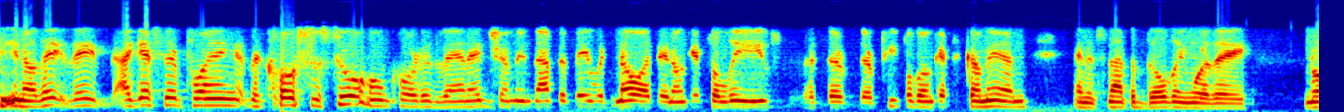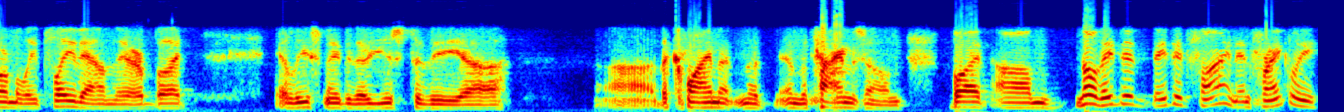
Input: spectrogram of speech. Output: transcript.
you know, they they I guess they're playing the closest to a home court advantage. I mean, not that they would know it; they don't get to leave. Their their people don't get to come in, and it's not the building where they normally play down there, but at least maybe they're used to the uh, uh, the climate and the and the time zone. But um, no, they did they did fine, and frankly,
